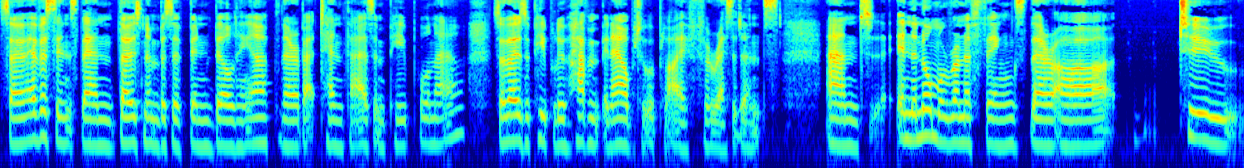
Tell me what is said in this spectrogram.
So ever since then, those numbers have been building up. There are about 10,000 people now. So those are people who haven't been able to apply for residence. And in the normal run of things, there are two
